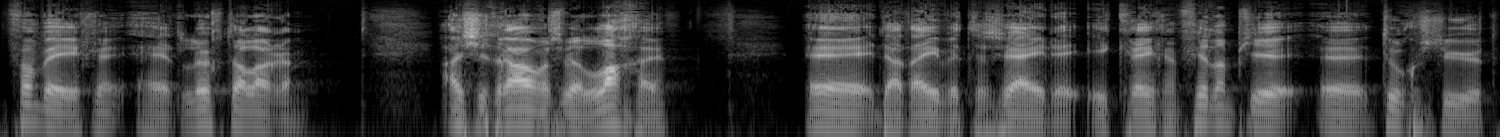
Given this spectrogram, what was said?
vanwege het luchtalarm. Als je trouwens wil lachen, dat even tezijde. Ik kreeg een filmpje toegestuurd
